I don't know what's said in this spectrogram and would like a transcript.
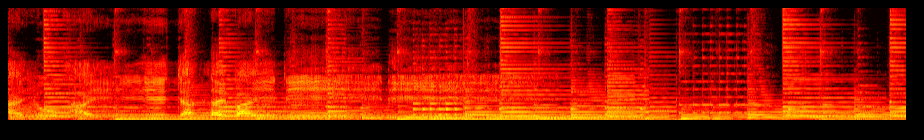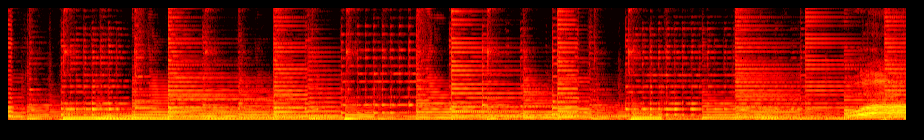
อายุไข จะได้ไปดีดี 光。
